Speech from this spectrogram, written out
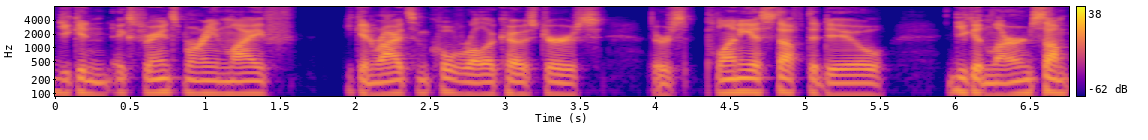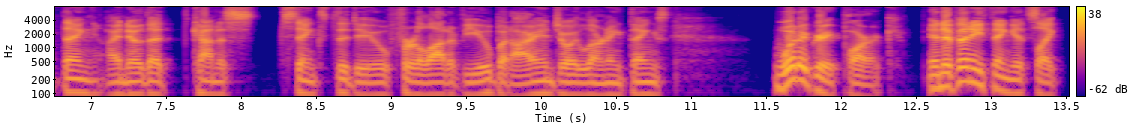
you can experience marine life, you can ride some cool roller coasters, there's plenty of stuff to do. You can learn something. I know that kind of stinks to do for a lot of you, but I enjoy learning things. What a great park. And if anything, it's like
